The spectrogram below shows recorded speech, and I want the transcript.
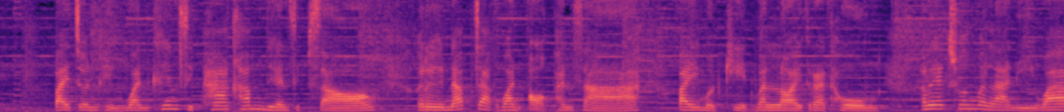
11 ไปจนถึงวันขึ้น 15ค่ำเดือน 12 หรือนับจากวันออกพรรษา ไปหมดเขตวันลอยกระทง เรียกช่วงเวลานี้ว่า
